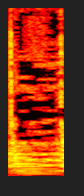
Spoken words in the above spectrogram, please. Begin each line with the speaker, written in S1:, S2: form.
S1: control.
